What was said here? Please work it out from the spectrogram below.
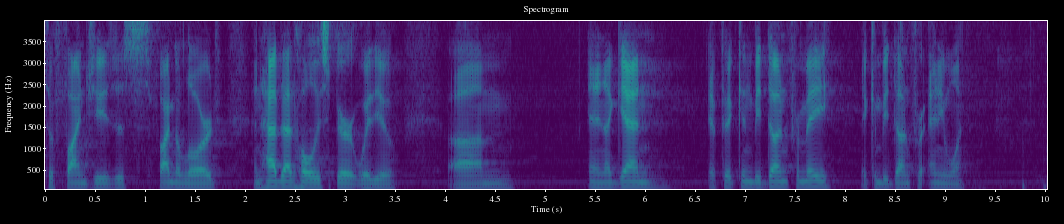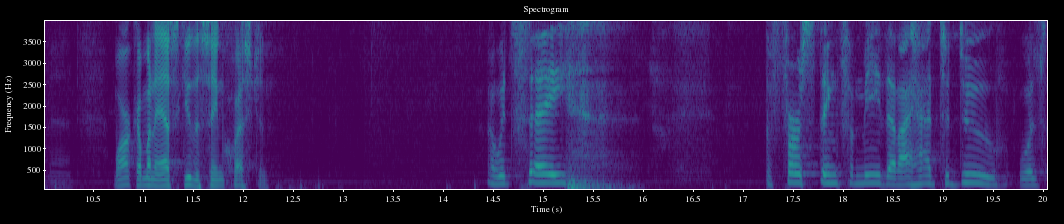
to find Jesus, find the Lord, and have that Holy Spirit with you. Um, and again, if it can be done for me, it can be done for anyone. Mark, I'm going to ask you the same question. I would say the first thing for me that I had to do was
